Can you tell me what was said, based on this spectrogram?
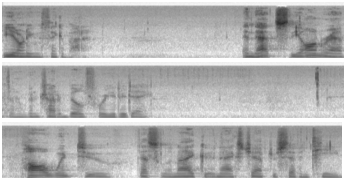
you don't even think about it. And that's the on ramp that I'm going to try to build for you today. Paul went to Thessalonica in Acts chapter 17.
